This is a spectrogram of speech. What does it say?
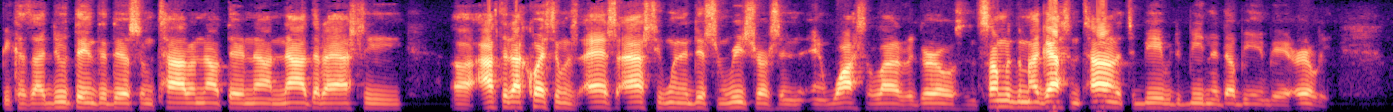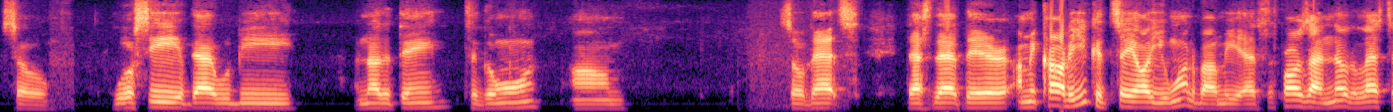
because I do think that there's some talent out there now. Now that I actually uh, after that question was asked, I actually went and did some research and, and watched a lot of the girls, and some of them I got some talent to be able to be in the WNBA early. So we'll see if that would be another thing to go on. Um, so that's that's that there. I mean, Carter, you could say all you want about me. As far as I know, the last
